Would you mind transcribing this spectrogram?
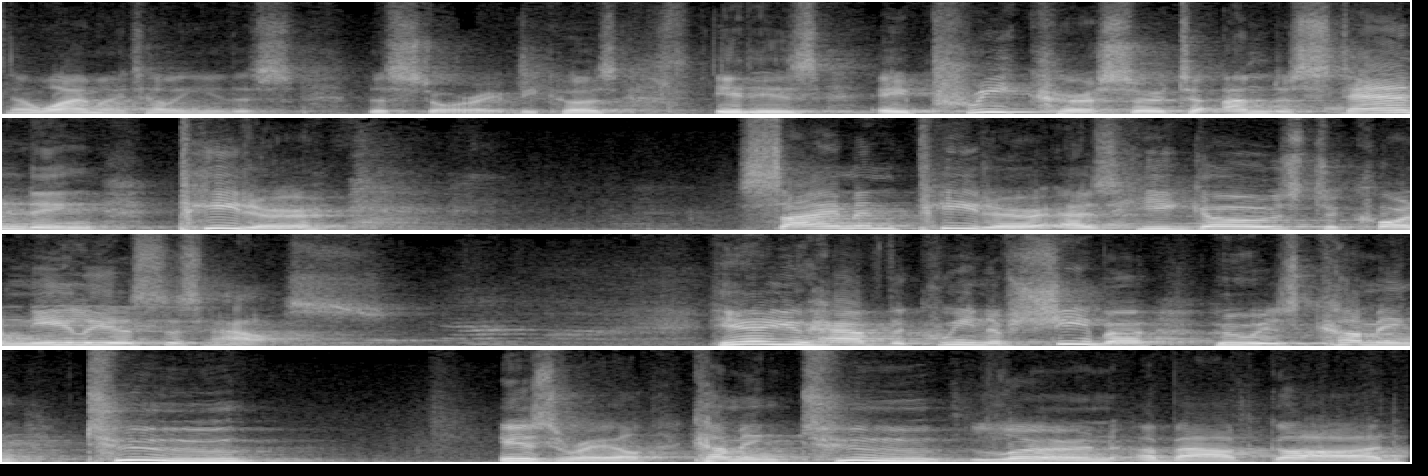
Now, why am I telling you this, this story? Because it is a precursor to understanding Peter, Simon Peter, as he goes to Cornelius' house. Here you have the Queen of Sheba who is coming to Israel, coming to learn about God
